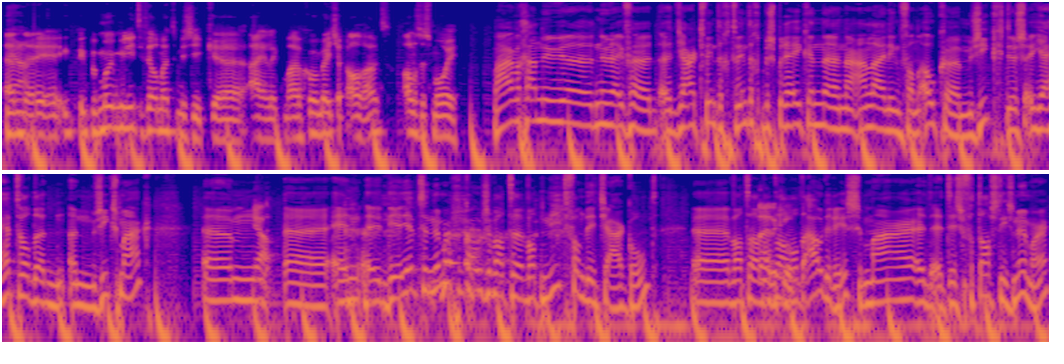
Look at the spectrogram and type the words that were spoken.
En Ja. eh, ik, ik bemoei me niet te veel met de muziek eh, eigenlijk, maar gewoon een beetje allround. Alles is mooi. Maar we gaan nu, nu even het jaar 2020 bespreken. naar aanleiding van ook muziek. Dus jij hebt wel de, een muzieksmaak. Ehm, Ja. en je hebt een nummer gekozen wat, wat niet van dit jaar komt. Wat Nee, wat al wat ouder is. Maar het, het is een fantastisch nummer.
